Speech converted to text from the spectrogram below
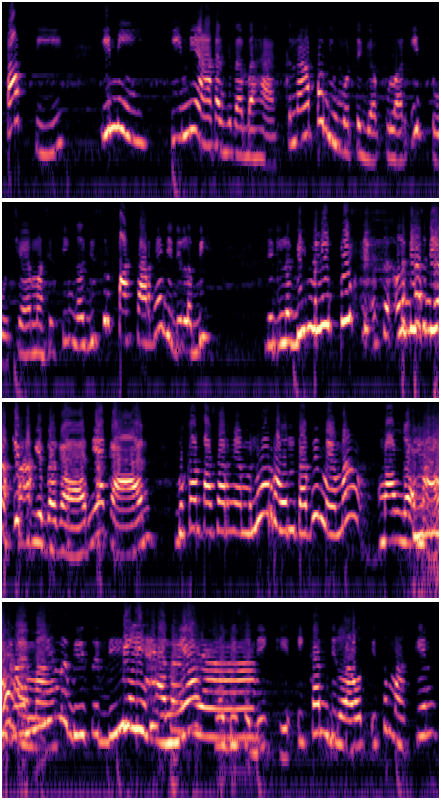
Tapi ini ini yang akan kita bahas. Kenapa di umur 30-an itu cewek masih single justru pasarnya jadi lebih jadi lebih menipis, se- lebih sedikit gitu kan, ya kan? Bukan pasarnya menurun, tapi memang mau nggak mau memang lebih sedikit. pilihannya ya. lebih sedikit. Ikan di laut itu makin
